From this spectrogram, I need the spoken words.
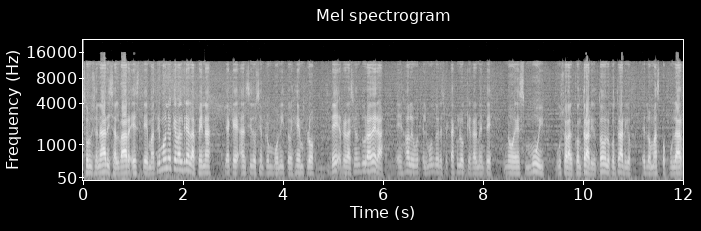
solucionar y salvar este matrimonio que valdría la pena ya que han sido siempre un bonito ejemplo de relación duradera en Hollywood, el mundo del espectáculo que realmente no es muy usual, al contrario, todo lo contrario, es lo más popular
